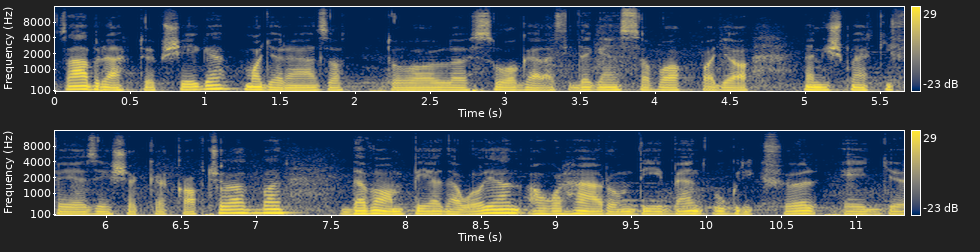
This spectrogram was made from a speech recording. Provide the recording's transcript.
az ábrák többsége magyarázattól szolgál az idegen szavak, vagy a nem ismert kifejezésekkel kapcsolatban, de van például olyan, ahol 3D-ben ugrik föl egy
